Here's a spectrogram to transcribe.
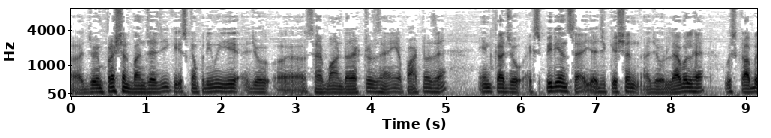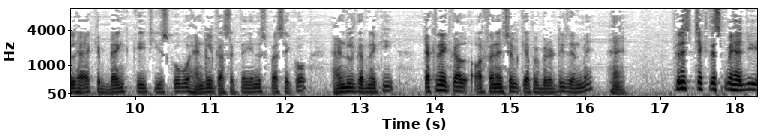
جو امپریشن بن جائے جی کہ اس کمپنی میں یہ جو صاحبان ڈائریکٹرز ہیں یا پارٹنرز ہیں، ان کا جو ایکسپیرینس ہے یا ایجوکیشن جو لیول ہے، اس قابل ہے کہ بینک کی چیز کو وہ ہینڈل کر سکتے ہیں یعنی اس پیسے کو ہینڈل کرنے کی ٹیکنیکل اور فائنینشیل کیپبلٹیز ان میں ہیں۔ پھر اس چیک لسٹ میں ہے جی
